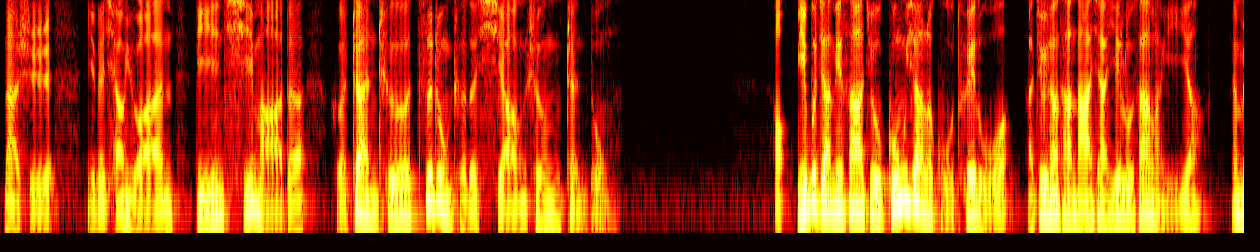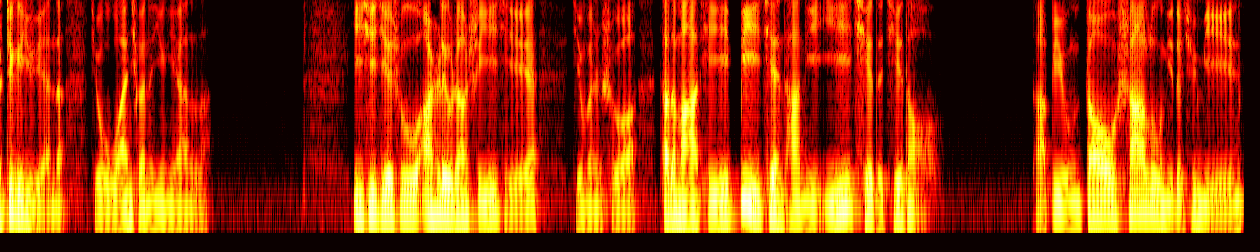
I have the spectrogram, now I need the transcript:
那时，你的墙垣必因骑马的和战车、辎重车的响声震动。好，尼布甲尼撒就攻下了古推罗啊，就像他拿下耶路撒冷一样。那么，这个预言呢，就完全的应验了。一期结束，二十六章十一节。经文说：“他的马蹄必践踏你一切的街道，他必用刀杀戮你的居民，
